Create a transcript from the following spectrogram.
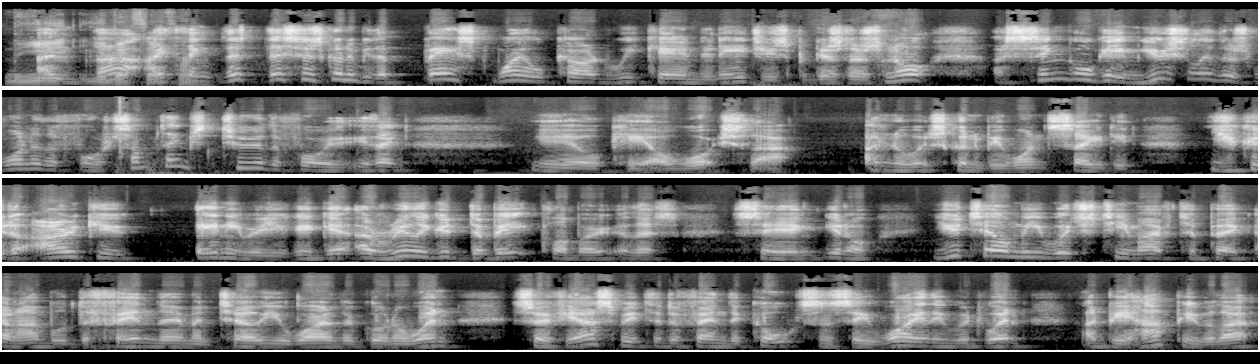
You, and that, I think this, this is going to be the best wildcard weekend in ages because there's not a single game. Usually there's one of the four, sometimes two of the four that you think, yeah, okay, I'll watch that. I know it's going to be one sided. You could argue anywhere. You could get a really good debate club out of this saying, you know, you tell me which team I have to pick and I will defend them and tell you why they're going to win. So if you ask me to defend the Colts and say why they would win, I'd be happy with that.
